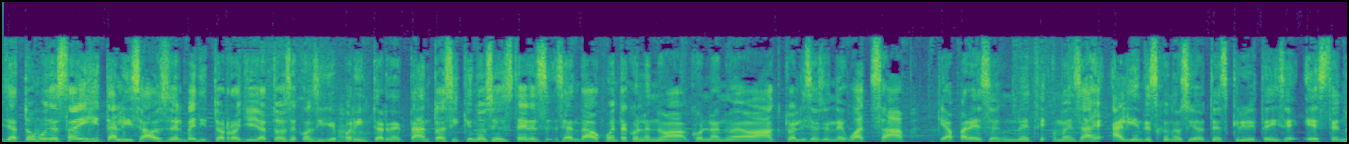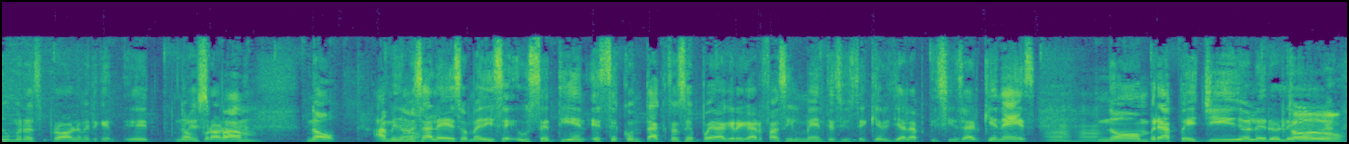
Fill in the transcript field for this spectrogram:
ya todo el mundo está digitalizado, ese es el bendito rollo, ya todo se consigue por internet, tanto así que no sé si ustedes se han dado cuenta con la nueva, con la nueva actualización de WhatsApp, que aparece un, un mensaje, alguien desconocido te escribe y te dice, este número es probablemente que... eh, no, Spam. probablemente- No, a mí no, ¿No? me sale eso, me dice, usted tiene, este contacto se puede agregar fácilmente si usted quiere ya la- sin saber quién es. Nombre, apellido, lero, lero, Todo.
